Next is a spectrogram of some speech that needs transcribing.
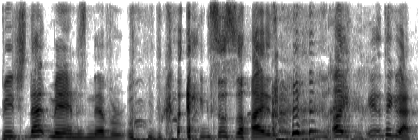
bitch, that man has never exercised. like, think about it.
